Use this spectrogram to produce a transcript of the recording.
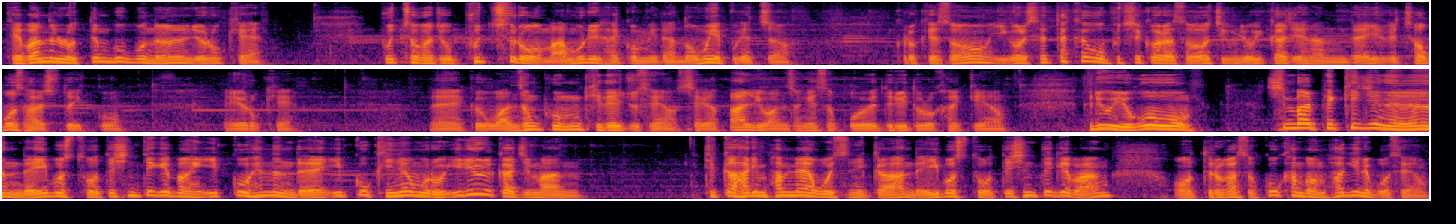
대바늘로 뜬 부분을 요렇게 붙여가지고 붓으로 마무리를 할 겁니다. 너무 예쁘겠죠? 그렇게 해서 이걸 세탁하고 붙일 거라서 지금 여기까지 해놨는데 이렇게 접어서 할 수도 있고 네, 이렇게 네, 그 완성품 기대해 주세요. 제가 빨리 완성해서 보여드리도록 할게요. 그리고 요거 신발 패키지는 네이버 스토어 뜨신 뜨개방에 입고했는데 입고 기념으로 일요일까지만 특가 할인 판매하고 있으니까 네이버 스토어 뜨신 뜨개방 어, 들어가서 꼭 한번 확인해 보세요.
